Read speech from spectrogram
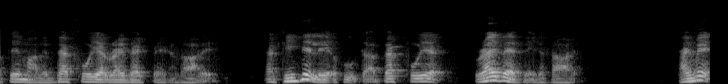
အသင်းမှာလည်း back four ရဲ့ right back ပဲကစားတယ်အဲဒီနှစ်လည်းအခုဒါ back four ရဲ့ right back ပဲကစားတယ်ဒါပေမဲ့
